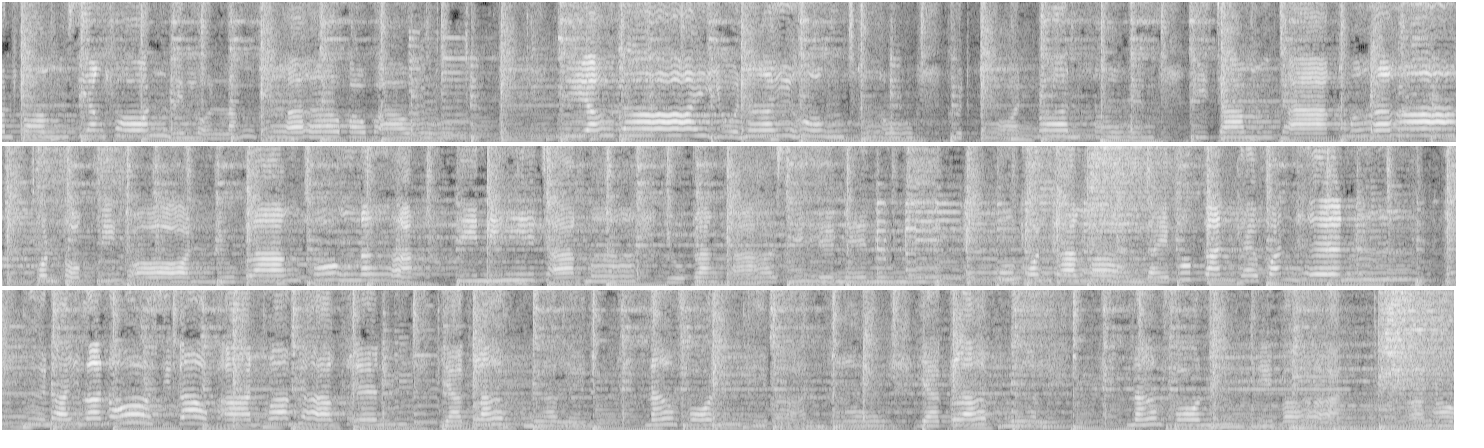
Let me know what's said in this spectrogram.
อนฟังเสียงฝนรินหล่นหลังคาเบาๆเดียวดายอยู่ในห้องเช่าคือทอดบ้านเฮาที่จำจากมาฝนตกมีก่อนอยู่กลางท้องนาปีนี้จากมาอยู่กลางป่าซีเมนผู้คนทางบ้านได้พบกันแค่ฝันเห็น ละน้อสิก้าวผ่านความยากเข็นอยากกลับเมื่อเล่น น้ำฝนที่บ้านเฮาอยากกลับเมื่อเล่น น้ำฝนที่บ้านเฮา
